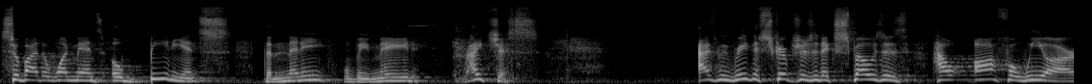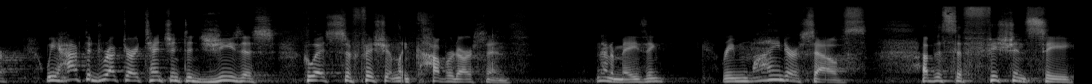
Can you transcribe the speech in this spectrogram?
so by the one man's obedience the many will be made righteous. As we read the scriptures, it exposes how awful we are. We have to direct our attention to Jesus, who has sufficiently covered our sins. Isn't that amazing? Remind ourselves of the sufficiency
